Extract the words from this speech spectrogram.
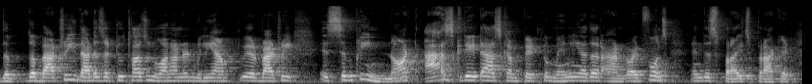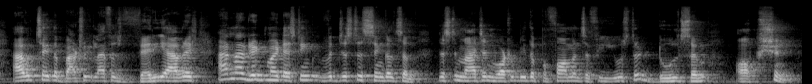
The, the battery that is a 2100 milliampere battery is simply not as great as compared to many other Android phones in this price bracket. I would say the battery life is very average and I did my testing with just a single SIM. Just imagine what will be the performance if you use the dual SIM option.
